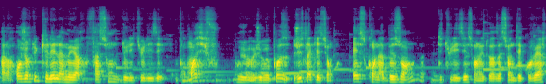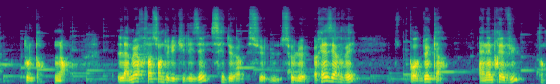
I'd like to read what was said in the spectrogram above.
Alors, aujourd'hui, quelle est la meilleure façon de l'utiliser? Pour moi, je me pose juste la question. Est-ce qu'on a besoin d'utiliser son autorisation de découvert tout le temps? Non. La meilleure façon de l'utiliser, c'est de se le réserver pour deux cas. Un imprévu donc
